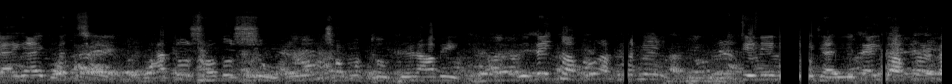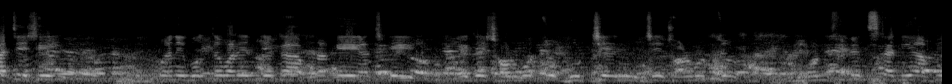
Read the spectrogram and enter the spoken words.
জায়গায় যাচ্ছে এত সদস্য এবং সমর্থকদের আবেগ, এটাই তো আপনাকে টেনে যায় এটাই তো আপনার কাছে সেই মানে বলতে পারেন যেটা আপনাকে আজকে এই যে সর্বোচ্চ ঘুরছেন যে সর্বোচ্চ কনফিডেন্সটা নিয়ে আপনি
